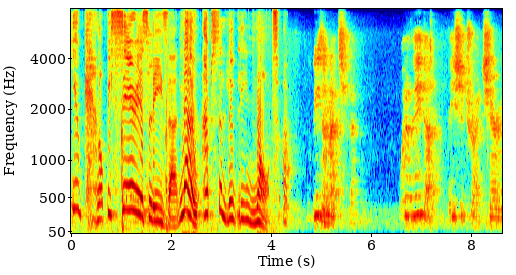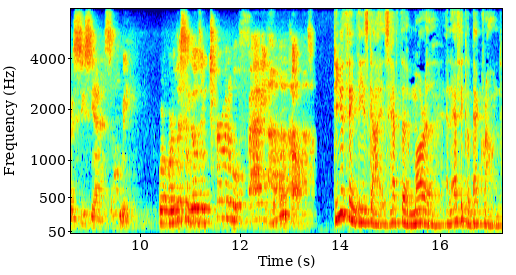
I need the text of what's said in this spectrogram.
You cannot be serious, Lisa. No, absolutely not. Lisa Mathieu, what have they done? They should try chairing a CCNSO meeting or, or listen to those interminable fatty uh-huh. phone calls. Do you think these guys have the moral and ethical background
